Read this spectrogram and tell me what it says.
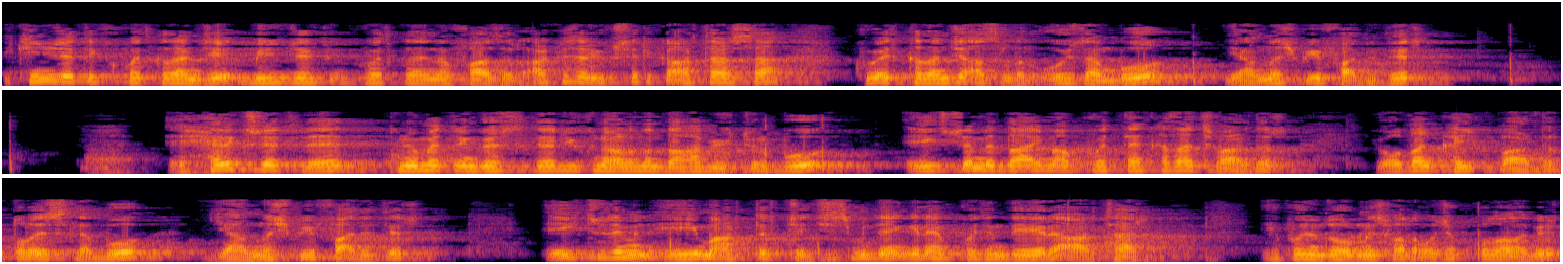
İkinci düzenekteki kuvvet kazancı birinci düzenekteki kuvvet kazancından fazladır. Arkadaşlar yükseklik artarsa kuvvet kazancı azalır. O yüzden bu yanlış bir ifadedir. E, Her iki de dinometrenin gösterdiği yükün ağırlığından daha büyüktür. Bu eğik düzlemde daima kuvvetten kazanç vardır. Yoldan kayıp vardır. Dolayısıyla bu yanlış bir ifadedir. Eğik düzlemin eğimi arttıkça cismi dengeleyen kuvvetin değeri artar. İpucunu doğruluğunu ispatlamak için kullanılabilir.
